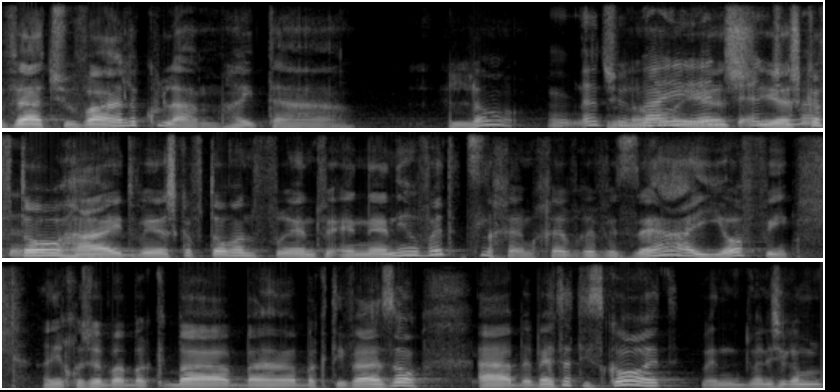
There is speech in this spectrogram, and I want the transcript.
והתשובה לכולם הייתה, לא. התשובה לא, היא, יש, אין יש תשובה. יש כפתור הייד ויש כפתור unfriend, ואינני עובד אצלכם, חבר'ה, וזה היופי, אני חושב, בכתיבה הזו. באמת התזכורת, ונדמה לי שגם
